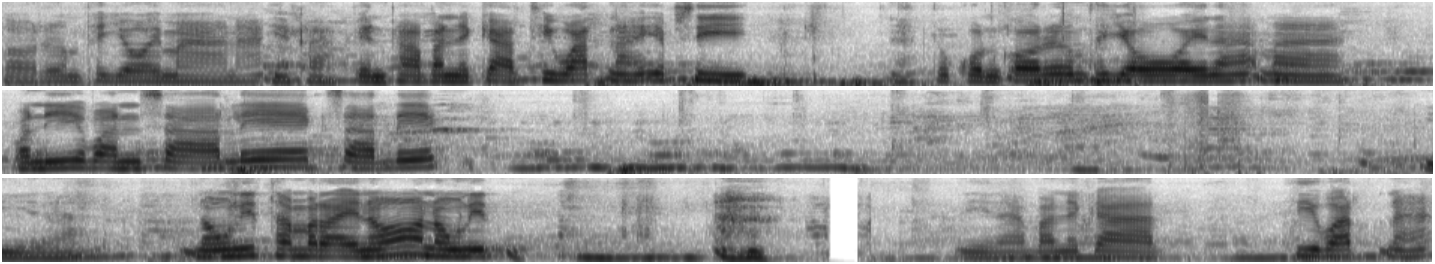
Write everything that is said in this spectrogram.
ก็เริ่มทยอยมานะเนี่ยค่ะ เป็นภาพบรรยากาศที่วัดนะ FC นะทุกคนก็เริ่มทยอยนะฮะมา วันนี้วันศาสตร์เล็กศาสตร์เล็ก นี่นะ น้องนิดทำอะไรเนาะน้องนิด นี่นะบรรยากาศที่วัดนะฮะ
